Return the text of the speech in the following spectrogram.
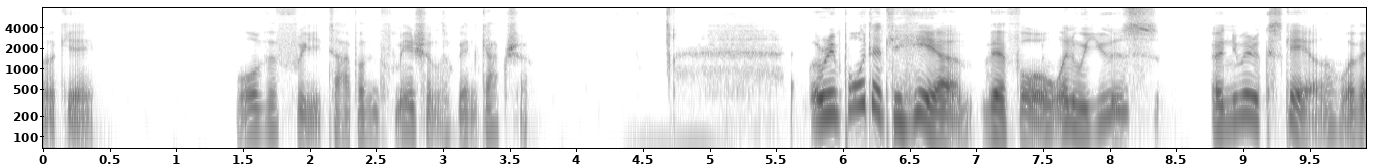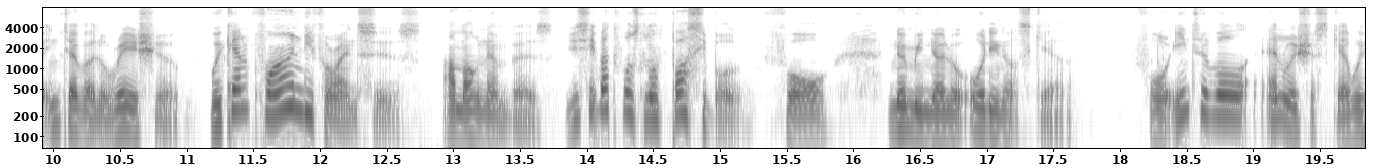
Okay, all the three type of information that we can capture. More importantly here, therefore, when we use a numeric scale with an interval or ratio, we can find differences among numbers. You see, that was not possible for nominal or ordinal scale. For interval and ratio scale, we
